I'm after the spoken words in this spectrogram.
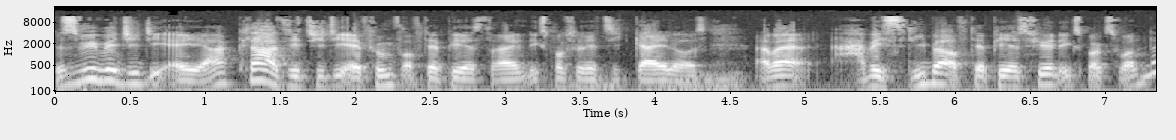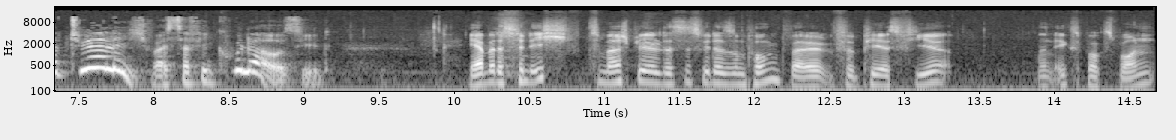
Das ist wie bei GTA, ja. Klar sieht GTA 5 auf der PS3 und Xbox 360 geil aus. Aber habe ich es lieber auf der PS4 und Xbox One? Natürlich, weil es da viel cooler aussieht. Ja, aber das finde ich zum Beispiel, das ist wieder so ein Punkt, weil für PS4 und Xbox One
